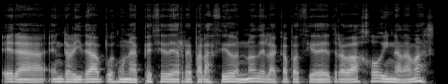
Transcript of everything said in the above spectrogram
era en realidad pues una especie de reparación, ¿no? De la capacidad de trabajo y nada más.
